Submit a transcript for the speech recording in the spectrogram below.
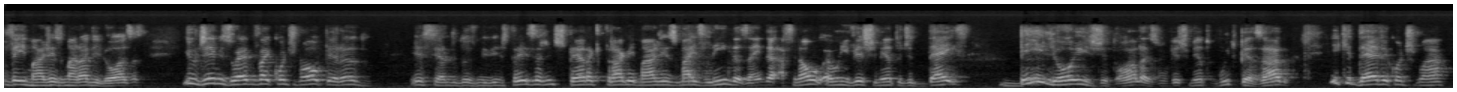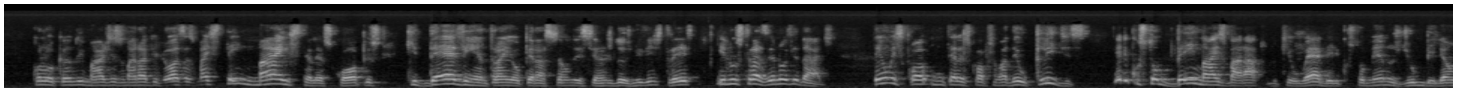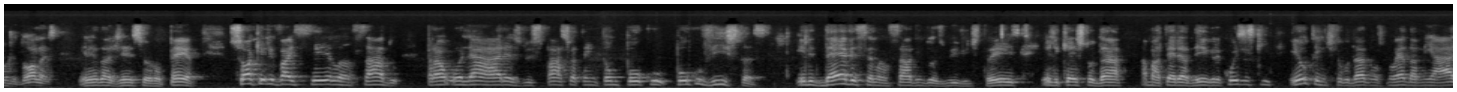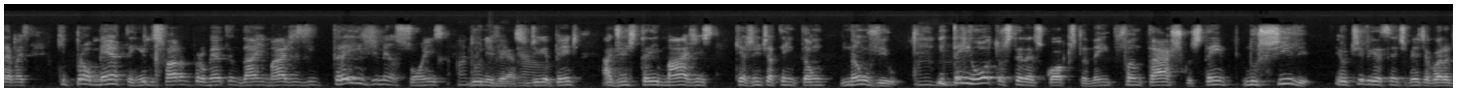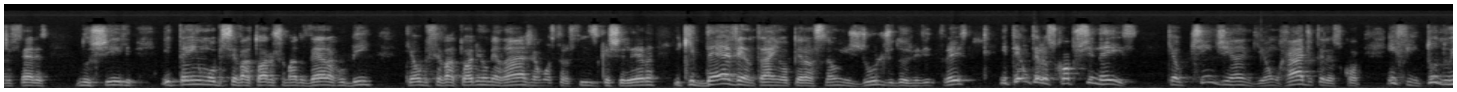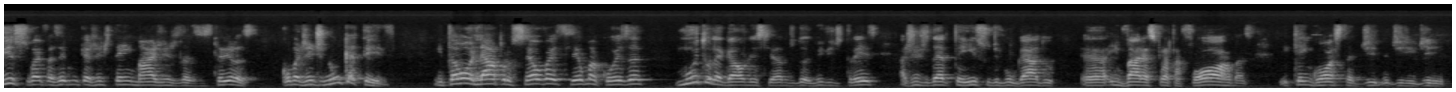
ver imagens maravilhosas. E o James Webb vai continuar operando esse ano de 2023 e a gente espera que traga imagens mais lindas ainda. Afinal, é um investimento de 10 bilhões de dólares, um investimento muito pesado e que deve continuar colocando imagens maravilhosas, mas tem mais telescópios que devem entrar em operação nesse ano de 2023 e nos trazer novidades. Tem um, um telescópio chamado Euclides, ele custou bem mais barato do que o Web, ele custou menos de um bilhão de dólares, ele é da agência europeia, só que ele vai ser lançado para olhar áreas do espaço até então pouco, pouco vistas. Ele deve ser lançado em 2023, ele quer estudar a matéria negra, coisas que eu tenho dificuldade, não é da minha área, mas que prometem, eles falam que prometem dar imagens em três dimensões Olha do universo. Legal. De repente, a gente tem imagens que a gente até então não viu. Uhum. E tem outros telescópios também fantásticos. Tem no Chile, eu tive recentemente agora de férias no Chile, e tem um observatório chamado Vera Rubin, que é um observatório em homenagem à mostra física chilena e que deve entrar em operação em julho de 2023. E tem um telescópio chinês, que é o Xinjiang, é um radiotelescópio. Enfim, tudo isso vai fazer com que a gente tenha imagens das estrelas como a gente nunca teve. Então, olhar para o céu vai ser uma coisa muito legal nesse ano de 2023. A gente deve ter isso divulgado em várias plataformas. E quem gosta de, de, de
